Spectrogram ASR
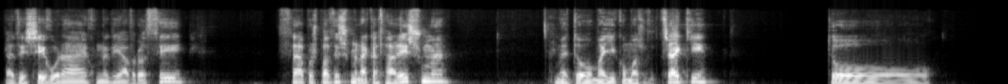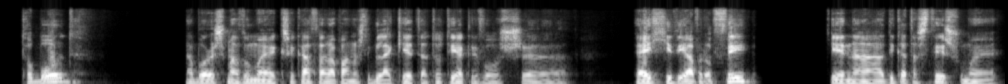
γιατί σίγουρα έχουν διαβρωθεί. Θα προσπαθήσουμε να καθαρίσουμε με το μαγικό μας βουτσάκι το, το board να μπορέσουμε να δούμε ξεκάθαρα πάνω στην πλακέτα το τι ακριβώς ε, έχει διαβρωθεί και να αντικαταστήσουμε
